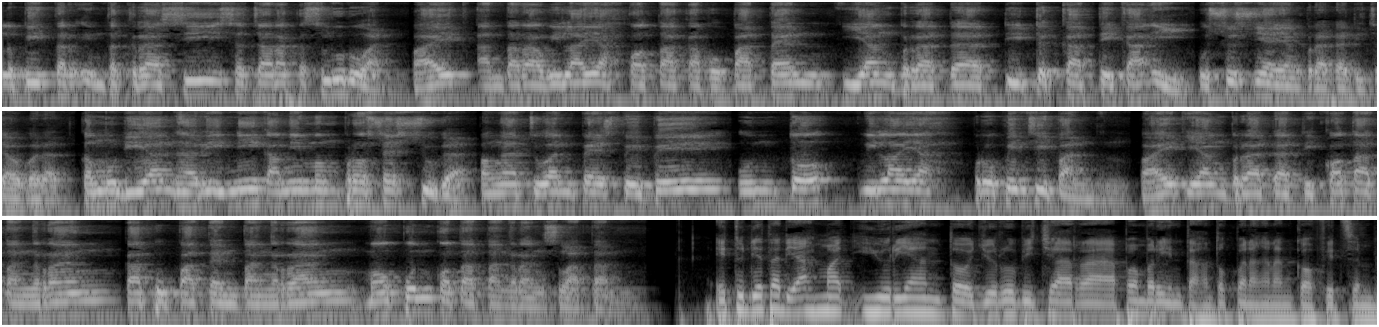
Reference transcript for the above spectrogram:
lebih terintegrasi secara keseluruhan, baik antara wilayah kota kabupaten yang berada di dekat DKI, khususnya yang berada di Jawa Barat. Kemudian hari ini kami memproses juga pengajuan PSBB untuk wilayah Provinsi Banten, baik yang berada di kota Tangerang, Kabupaten Tangerang, maupun kota Tangerang Selatan. Itu dia tadi Ahmad Yuryanto, juru bicara pemerintah untuk penanganan COVID-19.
